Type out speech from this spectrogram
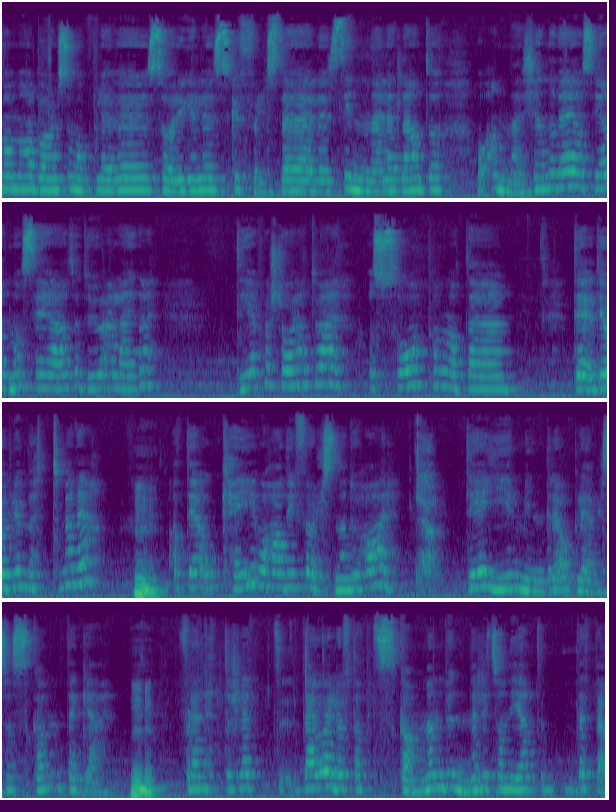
man har barn som opplever sorg eller skuffelse eller sinne eller et eller annet, og, og anerkjenne det og si at 'nå ser jeg at du er lei deg'. Det forstår jeg at du er. Og så på en måte Det, det å bli møtt med det. Mm. At det er ok å ha de følelsene du har. Ja det gir mindre opplevelse av skam, tenker jeg. Mm. For det er rett og slett Det er jo veldig ofte at skammen bunner litt sånn i at dette,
